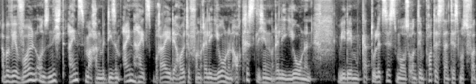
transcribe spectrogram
aber wir wollen wollen uns nicht eins machen mit diesem Einheitsbrei, der heute von Religionen, auch christlichen Religionen, wie dem Katholizismus und dem Protestantismus ver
